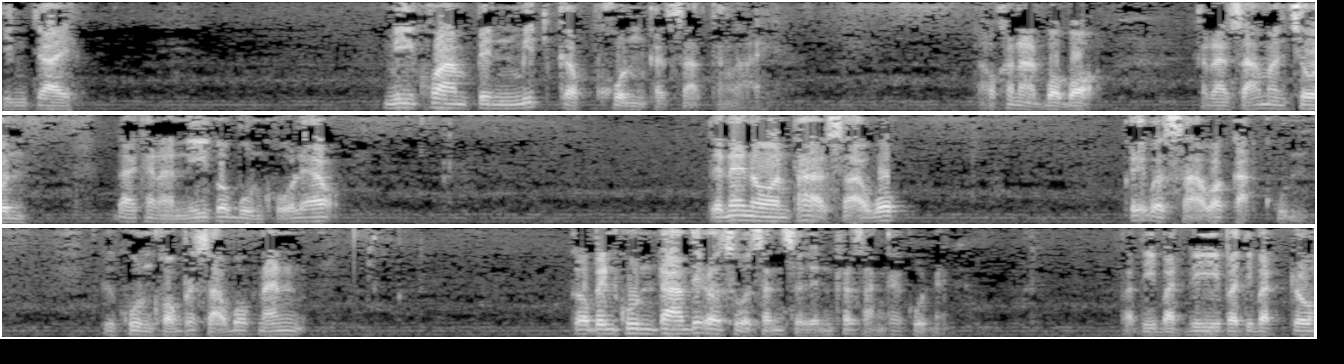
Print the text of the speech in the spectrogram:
จริงใจ มีความเป็นมิตรกับคนกับสัตว์ทั้งหลาย เอาขนาดเบาๆขนาดสามัญชน ได้ขนาดนี้ก็บุญโขแล้ว แต่แน่นอนถ้าสาวกเรียกว่าสาวกัดคุณ คือคุณของพระสาวกนั้น ก็เป็นคุณตามที่เราสวดสรรเสริญพระสังฆคุณปฏิบัติดี ปฏิบัติตรง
